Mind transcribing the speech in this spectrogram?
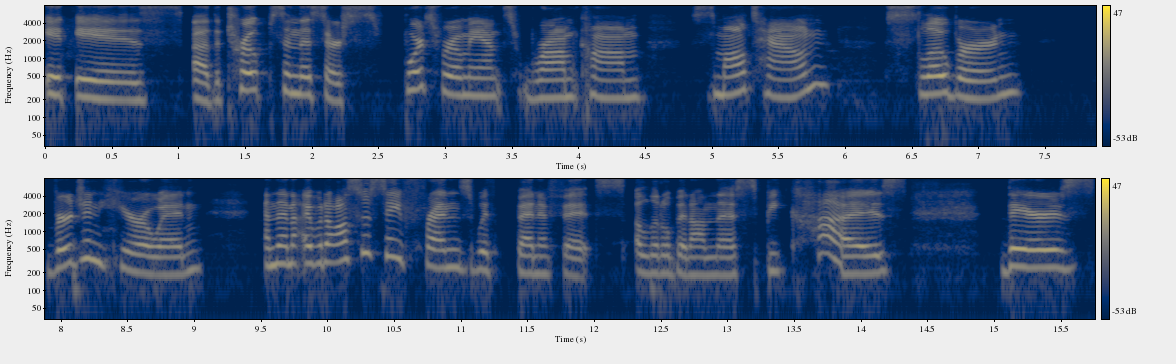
It is uh, the tropes in this are sports romance, rom-com, small town, slow burn, virgin heroine, and then I would also say friends with benefits a little bit on this because there's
